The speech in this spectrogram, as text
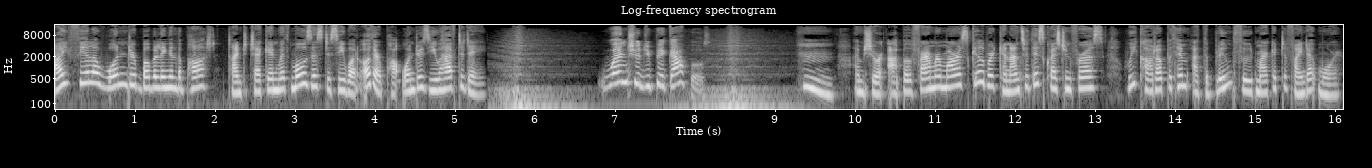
I feel a wonder bubbling in the pot. Time to check in with Moses to see what other pot wonders you have today. When should you pick apples? Hmm, I'm sure apple farmer Morris Gilbert can answer this question for us. We caught up with him at the Bloom Food Market to find out more.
